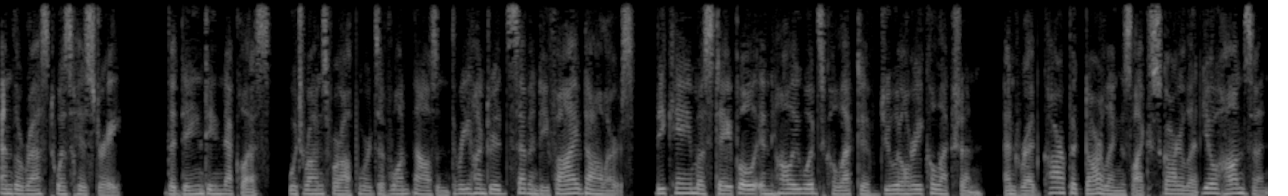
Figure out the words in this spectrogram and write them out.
and the rest was history. The dainty necklace, which runs for upwards of $1,375, became a staple in Hollywood's collective jewelry collection and red carpet darlings like Scarlett Johansson,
